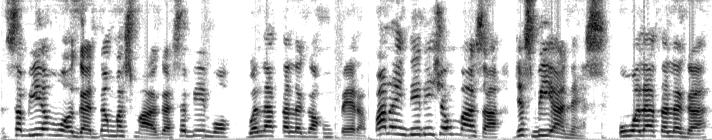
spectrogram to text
sabihin mo agad ng mas maaga. Sabihin mo, wala talaga akong pera. Para hindi rin siya umasa, just be honest. Kung wala talaga,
